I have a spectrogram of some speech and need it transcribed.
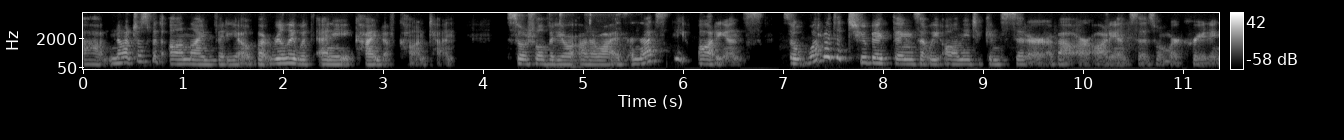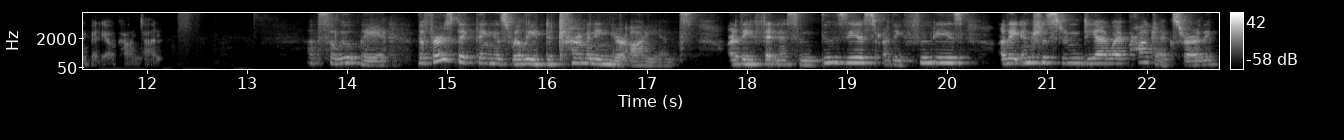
uh, not just with online video, but really with any kind of content, social video or otherwise, and that's the audience. So what are the two big things that we all need to consider about our audiences when we're creating video content? Absolutely. The first big thing is really determining your audience. Are they fitness enthusiasts? Are they foodies? Are they interested in DIY projects or are they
